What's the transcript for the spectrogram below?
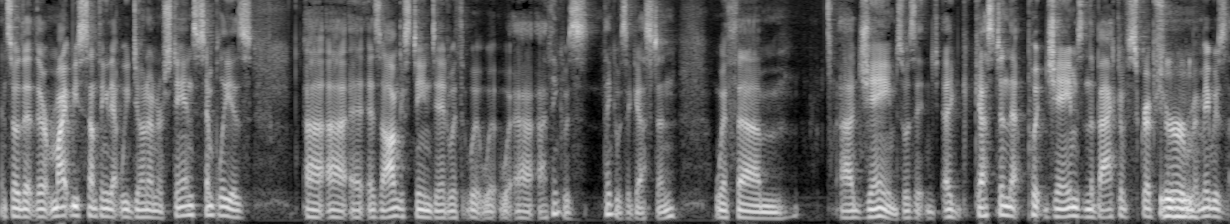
And so that there might be something that we don't understand, simply as uh, uh, as Augustine did with, with, with uh, I think it was I think it was Augustine with. Um, uh, James. Was it Augustine that put James in the back of Scripture, or maybe it was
